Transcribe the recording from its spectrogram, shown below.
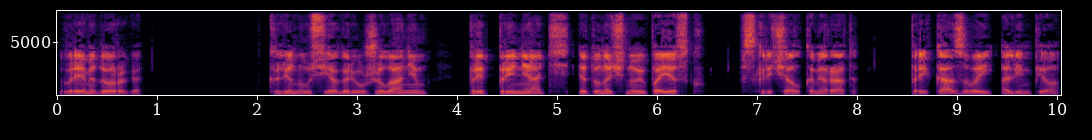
Время дорого. — Клянусь, я горю желанием предпринять эту ночную поездку, — вскричал Камерата. — Приказывай, Олимпио.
